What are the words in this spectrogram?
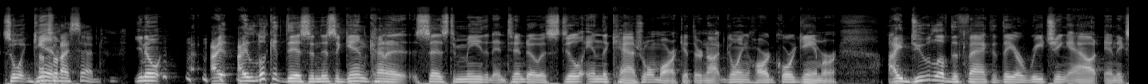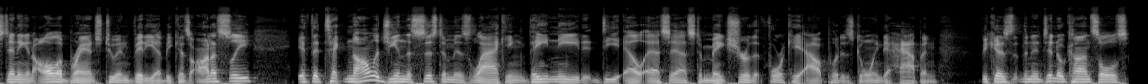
So again, That's what I said. You know, I, I look at this, and this again kind of says to me that Nintendo is still in the casual market. They're not going hardcore gamer. I do love the fact that they are reaching out and extending an olive branch to NVIDIA because honestly, if the technology in the system is lacking, they need DLSS to make sure that 4K output is going to happen. Because the Nintendo consoles,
